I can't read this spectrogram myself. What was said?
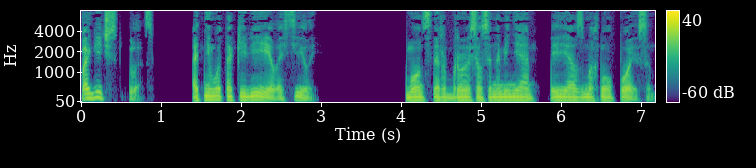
Магический глаз. От него так и веяло силой. Монстр бросился на меня, и я взмахнул поясом.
